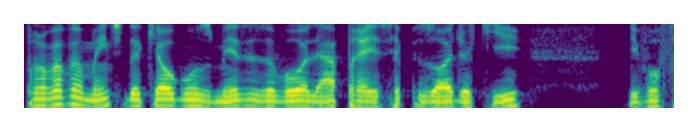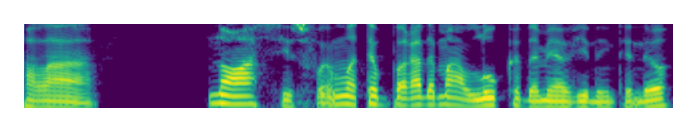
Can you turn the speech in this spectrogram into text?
Provavelmente daqui a alguns meses eu vou olhar para esse episódio aqui e vou falar: Nossa, isso foi uma temporada maluca da minha vida, entendeu?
